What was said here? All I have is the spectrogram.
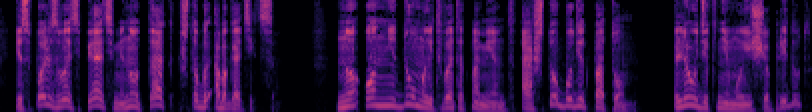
— использовать пять минут так, чтобы обогатиться. Но он не думает в этот момент, а что будет потом? Люди к нему еще придут?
